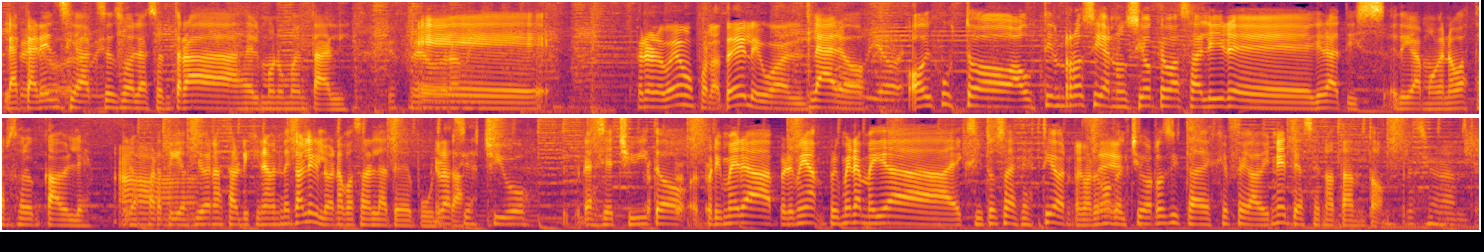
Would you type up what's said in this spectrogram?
la carencia de acceso a las entradas del Monumental. Qué feo, Pero lo vemos por la tele igual. Claro, Obvio. hoy justo Agustín Rossi anunció que va a salir eh, gratis, digamos, que no va a estar solo en cable. Los Ah. partidos iban a estar originalmente en cable y lo van a pasar en la TV pública. Gracias, Chivo. Gracias, Chivito. Primera, primera, primera medida exitosa de gestión. Recordemos Sí. que el Chivo Rossi está de jefe de gabinete hace no tanto. Impresionante.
